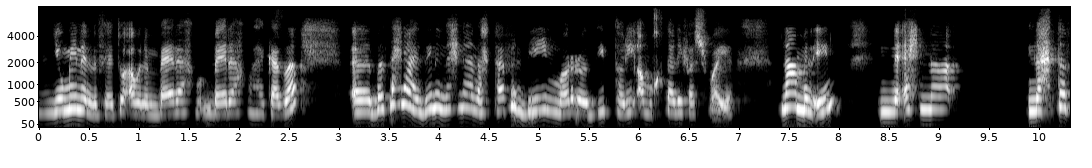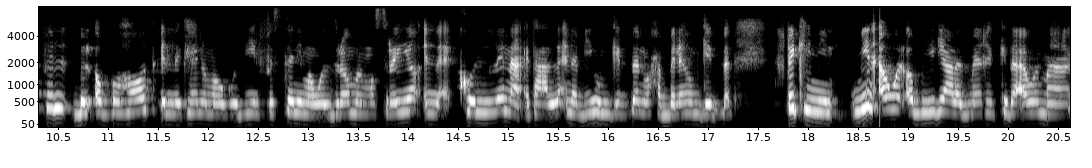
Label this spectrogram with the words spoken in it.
اليومين اللي فاتوا اول امبارح وامبارح وهكذا. آه، بس إحنا عايزين إن إحنا نحتفل بيه المرة دي بطريقة مختلفة شوية. نعمل إيه؟ إن إحنا نحتفل بالأبهات اللي كانوا موجودين في السينما والدراما المصرية اللي كلنا اتعلقنا بيهم جدا وحبيناهم جدا. تفتكري مين مين أول أب يجي على دماغك كده أول ما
